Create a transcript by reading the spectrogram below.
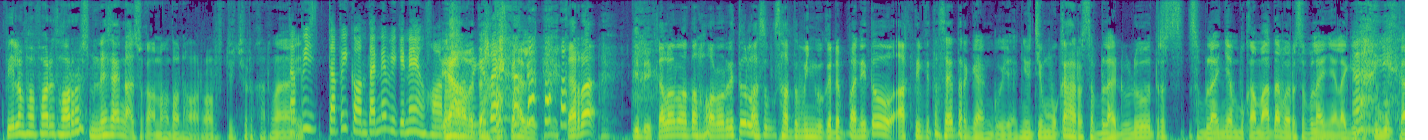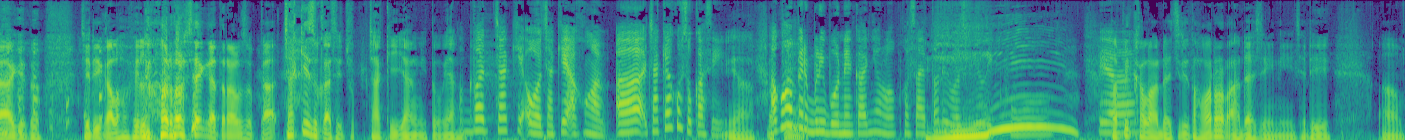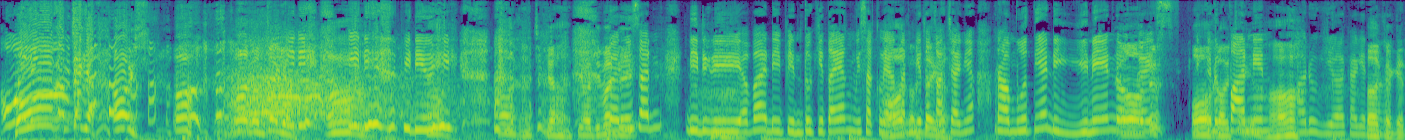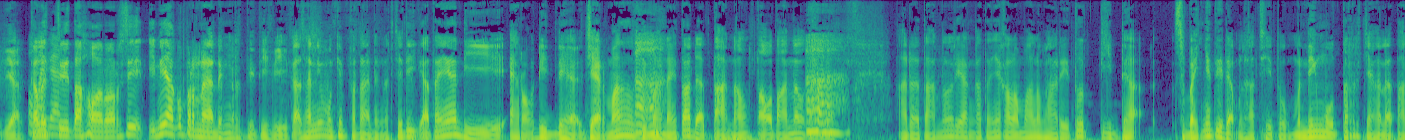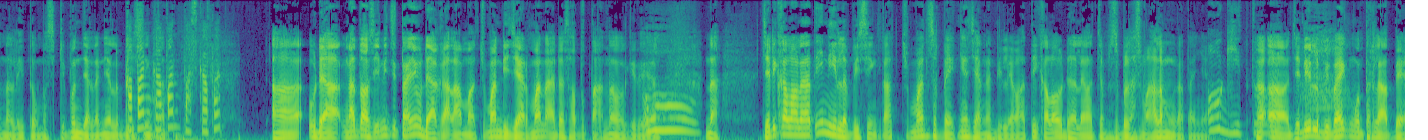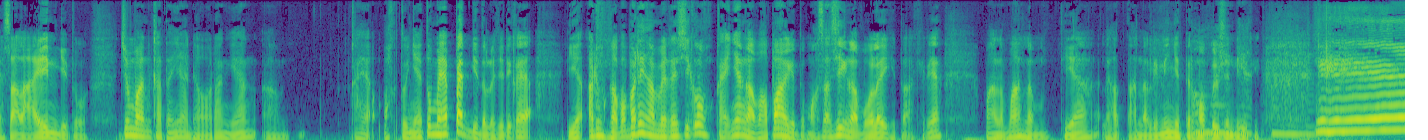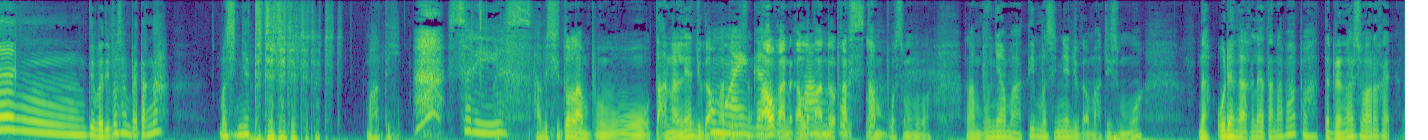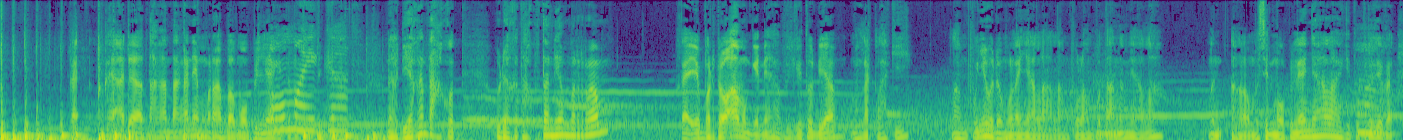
Film favorit horor sebenarnya saya nggak suka nonton horor jujur karena Tapi tapi kontennya bikinnya yang horor. ya betul gitu. sekali karena gini kalau nonton horor itu langsung satu minggu ke depan itu aktivitas saya terganggu ya nyuci muka harus sebelah dulu terus sebelahnya buka mata baru sebelahnya lagi cuci muka gitu jadi kalau film horor saya nggak terlalu suka Caki suka sih Caki yang itu yang Buat Caki, oh Caki aku nggak, eh Caki aku suka sih. ya Aku tapi- hampir beli bonekanya loh, cause I thought it was really cool. Iya. Tapi kalau ada cerita horor ada sih ini. Jadi um, Oh my oh 깜짝이야. Oh, sh- oh, oh 깜짝이야. Vidi, Vidi, Vidi, Oh, 깜짝이야. Tiba-tiba di barusan di, di, di apa di pintu kita yang bisa kelihatan Oh, gitu kaget ya? kacanya, rambutnya diginiin dong Oh, guys, terus- oh, dikedepanin. kaget. Oh. Aduh gila kaget Oh banget. kaget ya. Oh Kalau my God. cerita horor sih, ini aku pernah denger di TV. Kak Sani mungkin pernah denger. Jadi katanya di Ero di de- Jerman di mana itu ada tunnel, tahu tunnel kan? ya? Ada tunnel yang katanya kalau malam hari itu tidak sebaiknya tidak melihat situ. Mending muter jangan lihat tunnel itu meskipun jalannya lebih Kapan singkat. kapan pas kapan? Eh, udah nggak tahu sih ini ceritanya udah agak lama. Cuman di Jerman ada satu tunnel gitu ya. Oh, Jadi kalau lewat ini lebih singkat, cuman sebaiknya jangan dilewati kalau udah lewat jam 11 malam katanya. oh gitu. Heeh, jadi lebih baik muter lewat desa lain gitu. Cuman katanya ada orang yang em, kayak waktunya itu mepet gitu loh. Jadi kayak dia, aduh nggak apa-apa deh ngambil resiko, kayaknya nggak apa-apa gitu. Masa sih nggak boleh gitu. Akhirnya malam-malam dia lewat tunnel ini nyetir Oh mobil sendiri. God. Ngeng, tiba-tiba sampai tengah mesinnya mati. Serius. Habis itu lampu tunnelnya juga Oh mati. Tahu kan kalau tunnel kan lampu semua. Lampunya mati, mesinnya juga mati semua. Nah, udah nggak kelihatan apa-apa. Terdengar suara kayak kayak, kayak ada tangan-tangan yang meraba mobilnya Oh gitu. my god. Nah, dia kan takut. Udah ketakutan dia merem. Kayak ya berdoa mungkin ya. Habis gitu dia melek lagi. Lampunya udah mulai nyala. Lampu-lampu tunnel nyala. men- eh, mesin mobilnya nyala gitu. Terus dia kayak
